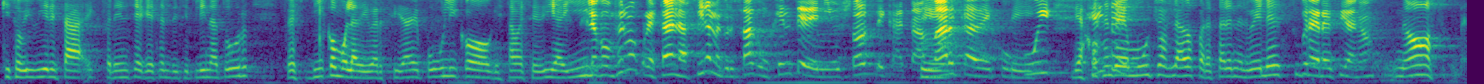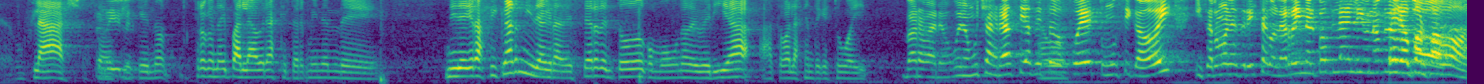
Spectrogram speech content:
quiso vivir esa experiencia que es el Disciplina Tour. Entonces vi como la diversidad de público que estaba ese día Te ahí. lo confirmo porque estaba en la fila, me cruzaba con gente de New York, de Catamarca, de Sí. Jujuy. Viajó gente de muchos lados para estar en el Vélez. Súper agradecida, ¿no? No, un flash. O sea, que no, creo que no hay palabras que terminen de ni de graficar ni de agradecer del todo como uno debería a toda la gente que estuvo ahí. Bárbaro. Bueno, muchas gracias. A Esto vos. fue tu música hoy y cerramos la entrevista con la reina del pop, Lali. Un aplauso. Pero por favor.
